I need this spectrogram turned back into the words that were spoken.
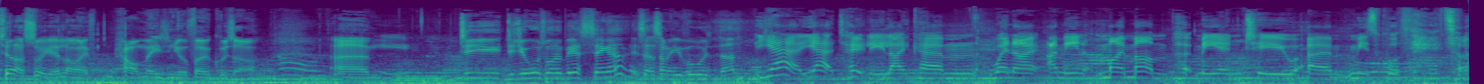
till I saw you live how amazing your vocals are. Oh, Um, you. Do you did you always want to be a singer? Is that something you've always done? Yeah, yeah, totally. Like um, when I, I mean, my mum put me into um, musical theatre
